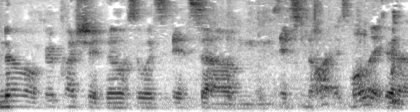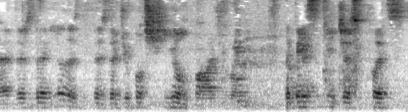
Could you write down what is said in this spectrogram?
No, good question. No, so it's it's um it's not. It's more like a, there's the you know there's, there's the Drupal Shield module that basically just puts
